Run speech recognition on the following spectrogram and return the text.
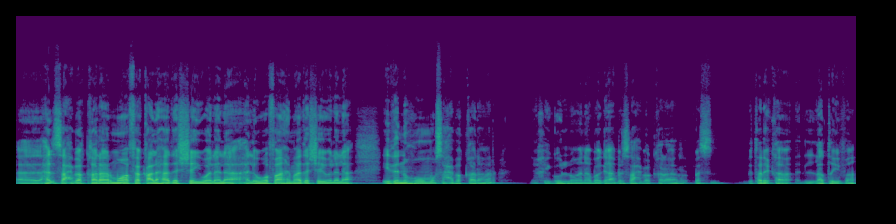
آه، هل صاحب القرار موافق على هذا الشيء ولا لا هل هو فاهم هذا الشيء ولا لا. إذا هو مو صاحب القرار يا أخي قول له أنا بقابل صاحب القرار بس بطريقة لطيفة.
